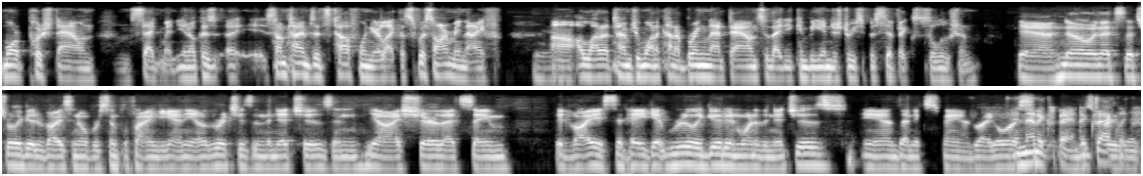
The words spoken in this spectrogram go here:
more push down segment you know because uh, sometimes it's tough when you're like a swiss army knife yeah. uh, a lot of times you want to kind of bring that down so that you can be industry specific solution yeah, no, and that's that's really good advice and oversimplifying again, you know, the riches and the niches. And yeah, I share that same advice that hey get really good in one of the niches and then expand right? Or and then expand exactly.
